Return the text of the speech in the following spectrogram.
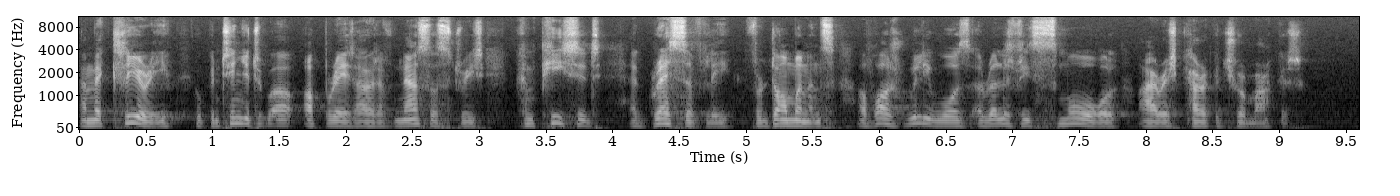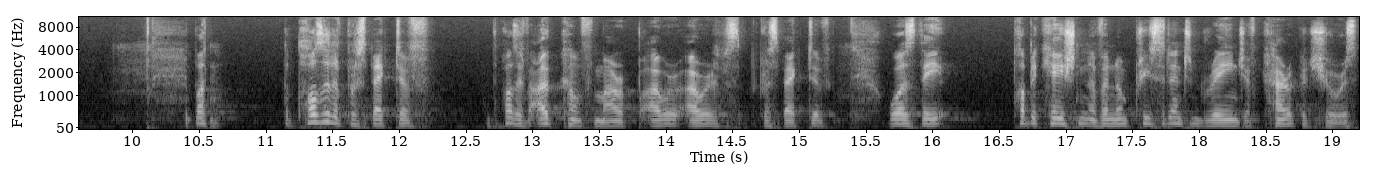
and McCleary, who continued to operate out of Nassau Street, competed aggressively for dominance of what really was a relatively small Irish caricature market. But the positive perspective, the positive outcome from our, our, our perspective was the publication of an unprecedented range of caricatures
